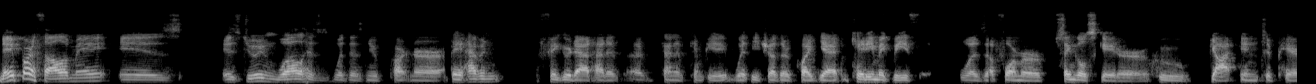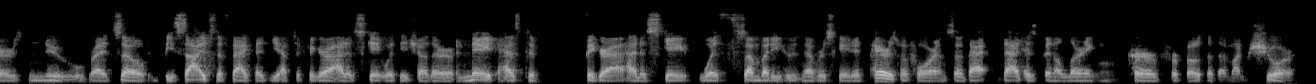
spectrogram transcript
Nate Bartholomew is is doing well his with his new partner. They haven't figured out how to uh, kind of compete with each other quite yet. Katie McBeath was a former single skater who got into pairs new, right? So besides the fact that you have to figure out how to skate with each other, Nate has to figure out how to skate with somebody who's never skated pairs before. And so that that has been a learning curve for both of them, I'm sure.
